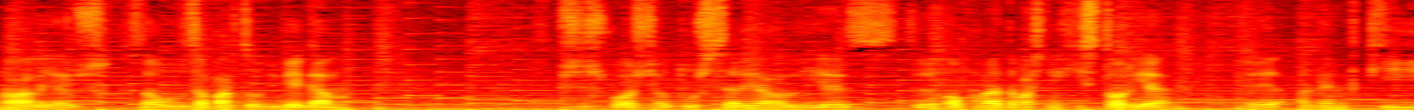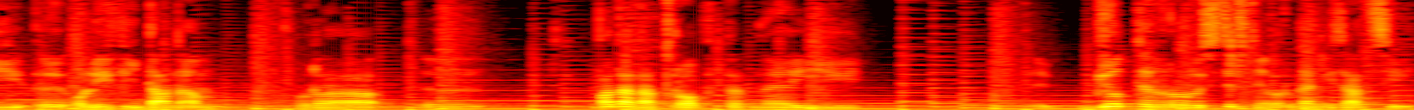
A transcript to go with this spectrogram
no ale ja już znowu za bardzo wybiegam w przyszłość. Otóż serial jest, y, opowiada właśnie historię y, agentki Olivii Dunham, która pada na trop pewnej bioterrorystycznej organizacji,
